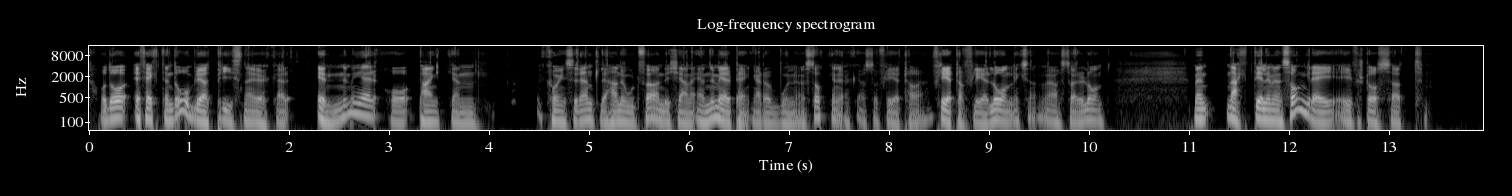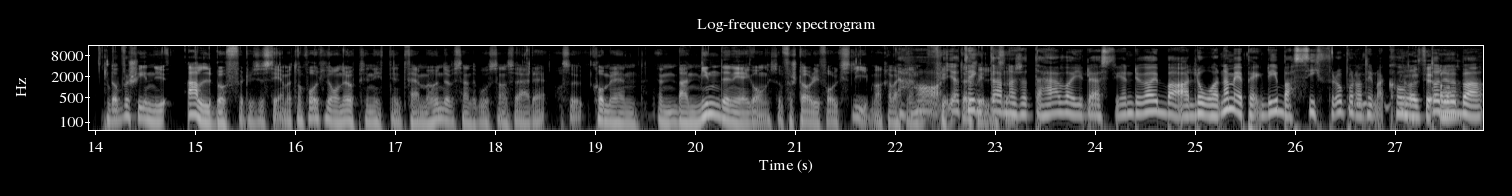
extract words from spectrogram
Och då effekten då blir att priserna ökar ännu mer och banken coincidentally, han är ordförande, tjänar ännu mer pengar och bolånestocken ökar. Så fler tar fler, tar fler lån, liksom, större lån. Men nackdelen med en sån grej är förstås att då försvinner ju all buffert ur systemet. Om folk lånar upp till 95 och 100 procent av bostadens värde och så kommer en, en, en mindre nedgång så förstör ju folks liv. Man kan verkligen Jaha, flytta jag tänkte annars att det här var ju lösningen. Det var ju bara att låna mer pengar. Det är ju bara siffror på något himla konto. Ja, det- Det är ja. bara,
